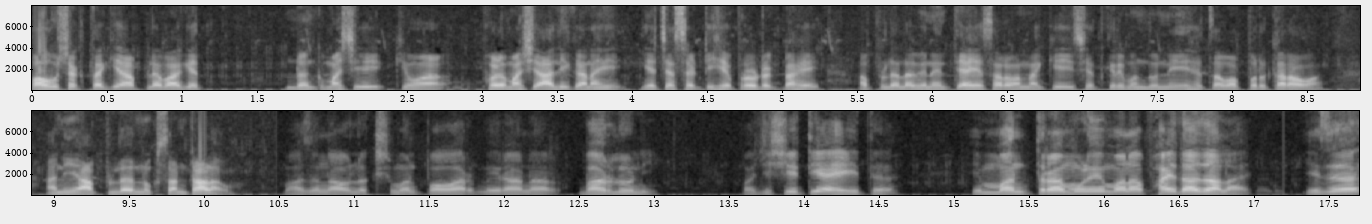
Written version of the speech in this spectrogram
पाहू शकता की आपल्या बागेत डंकमाशी किंवा फळमाशी आली का नाही याच्यासाठी हे प्रोडक्ट आहे. आपल्याला विनंती आहे सर्वांना की शेतकरी बंधूंनी ह्याचा वापर करावा आणि आपलं नुकसान टाळावं. माझं नाव लक्ष्मण पवार मी राहणार बारलोणी माझी शेती आहे इथं. हे मंत्रामुळे मला फायदा झाला आहे हे जर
